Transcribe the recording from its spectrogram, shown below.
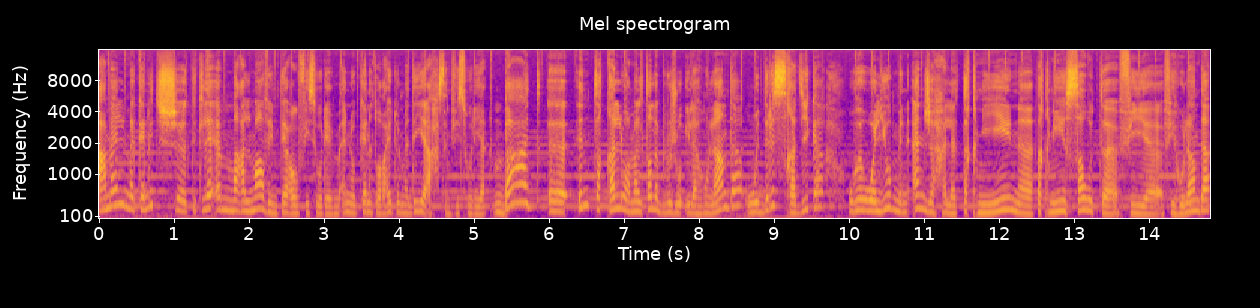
أعمال ما كانتش تتلائم مع الماضي متاعه في سوريا بما أنه كانت وضعيته المادية أحسن في سوريا. بعد آه، انتقل وعمل طلب لجوء إلى هولندا ودرس غاديكا وهو اليوم من أنجح التقنيين تقنيي الصوت في في هولندا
